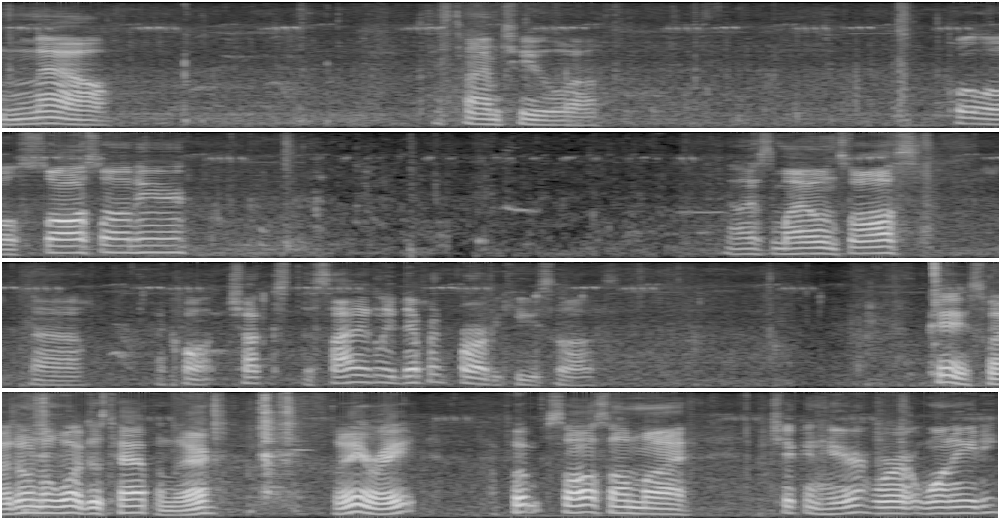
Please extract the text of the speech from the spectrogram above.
now it's time to uh, put a little sauce on here. Now this is my own sauce. Uh, I call it Chuck's Decidedly Different Barbecue Sauce. Okay, so I don't know what just happened there. At any rate, I put sauce on my chicken here. We're at 180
